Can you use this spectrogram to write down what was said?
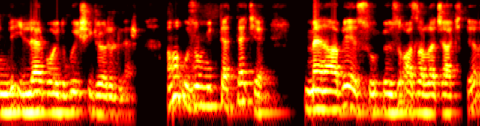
İndi illər boyudur bu işi görürlər. Amma uzun müddətdə ki, mənabə su özü azalacaqdır.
